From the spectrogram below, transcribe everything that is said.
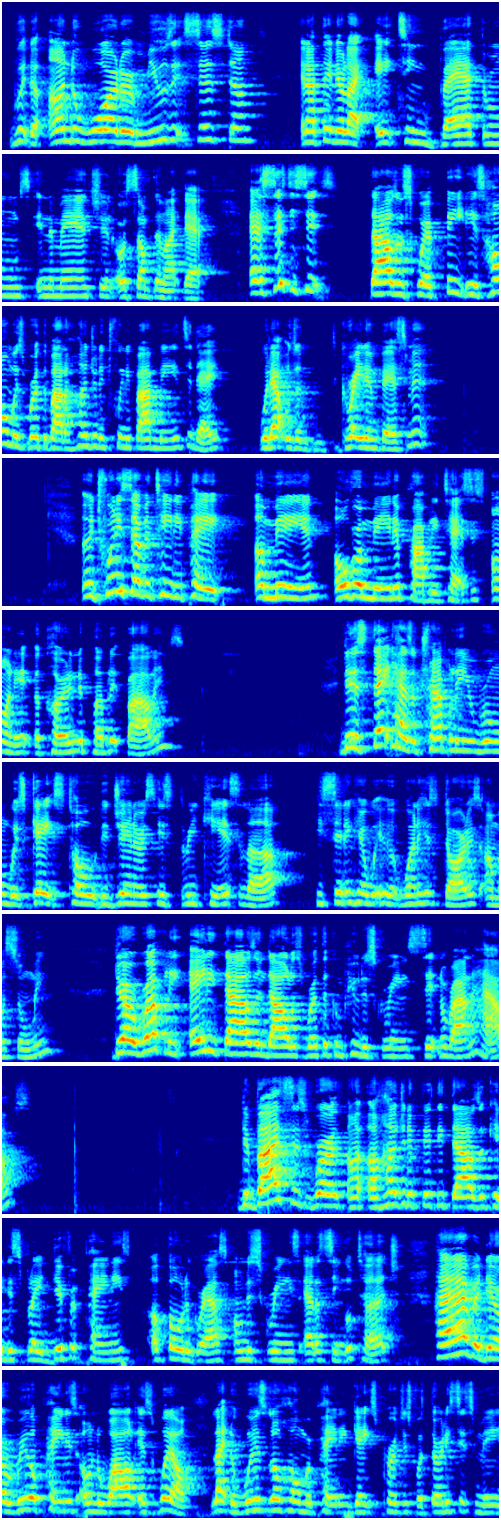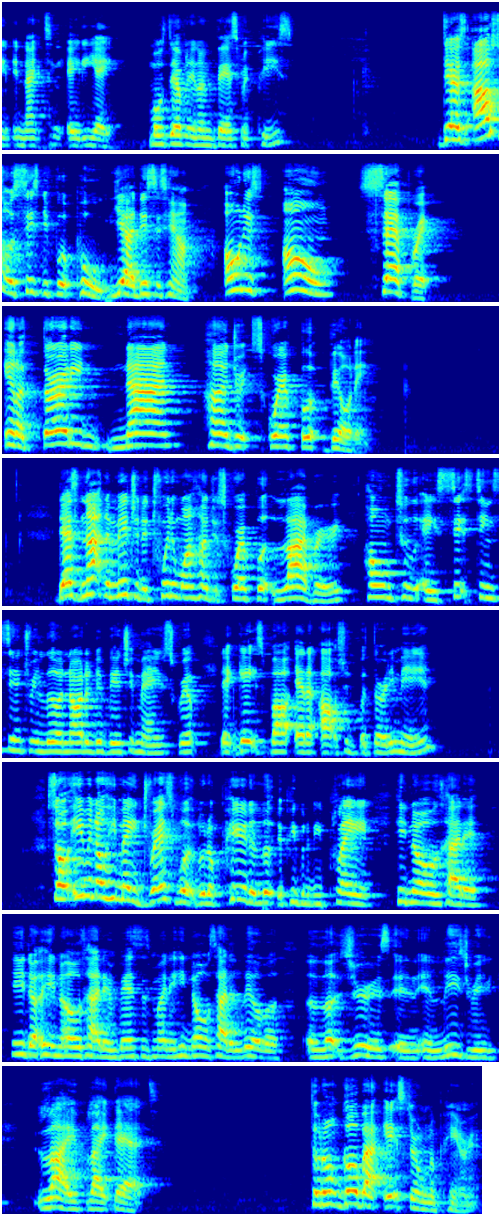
with the underwater music system? And I think there are like 18 bathrooms in the mansion or something like that. At 66 thousand square feet. His home is worth about 125 million today. Well, that was a great investment. In 2017, he paid a million, over a million in property taxes on it, according to public filings. The estate has a trampoline room, which Gates told DeGeneres his three kids love. He's sitting here with one of his daughters, I'm assuming. There are roughly $80,000 worth of computer screens sitting around the house. Devices worth 150,000 can display different paintings or photographs on the screens at a single touch. However, there are real paintings on the wall as well, like the Winslow Homer painting Gates purchased for 36 million in 1988. Most definitely an investment piece. There's also a 60 foot pool. Yeah, this is him. On his own, separate, in a 3,900 square foot building. That's not to mention the 2,100 square foot library, home to a 16th century Leonardo da Vinci manuscript that Gates bought at an auction for 30 million. So even though he may dress what would appear to look to people to be plain, he knows how to he do, he knows how to invest his money. He knows how to live a luxurious and, and leisurely life like that. So don't go by external appearance.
